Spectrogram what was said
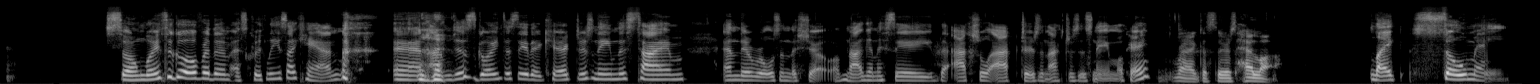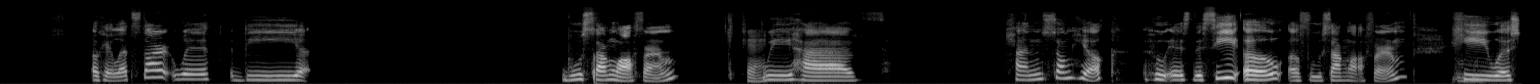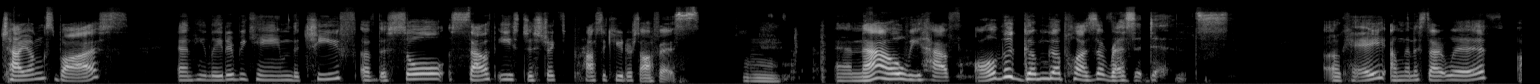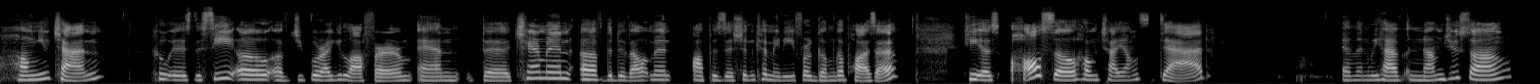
So I'm going to go over them as quickly as I can. and I'm just going to say their character's name this time and their roles in the show. I'm not going to say the actual actors and actresses' name, okay? Right, because there's hella. Like so many. Okay, let's start with the Wusang Law Firm. Okay. We have Han Sung Hyuk, who is the CEO of Wusang Law Firm. He Mm-hmm. was Cha Young's boss, and he later became the chief of the Seoul Southeast District Prosecutor's Office. Mm. And now we have all the Gumga Plaza residents. Okay, I'm gonna start with Hong Yu Chan, who is the CEO of Jipuragi Law Firm and the chairman of the Development Opposition Committee for Gumga Plaza. He is also Hong Cha-young's dad. And then we have Nam Ju Sung,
